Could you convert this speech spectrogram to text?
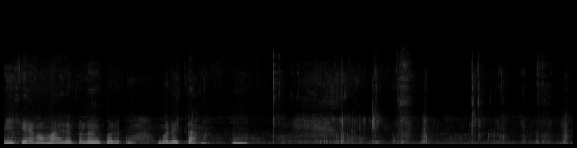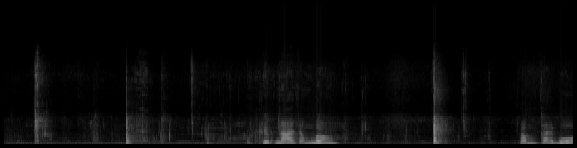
มีแกงเอาใหม่แล้วก็เลยบ่ได้โอ้บ่ได้ต่ำคลิปหนาจังเบิงตำสายบัว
